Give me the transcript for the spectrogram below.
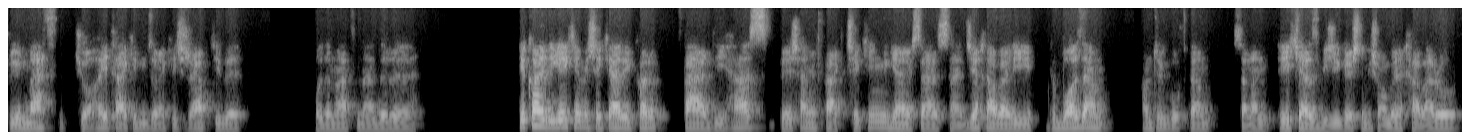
روی متن جاهای تاکید می‌ذارن که هیچ ربطی به خود متن نداره. یه کار دیگه که میشه کرد کار فردی هست. بهش همین فکت چکینگ میگن سنجی خبری. که بازم همونطوری گفتم مثلا یکی از ویژگیاش که شما برید خبر رو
